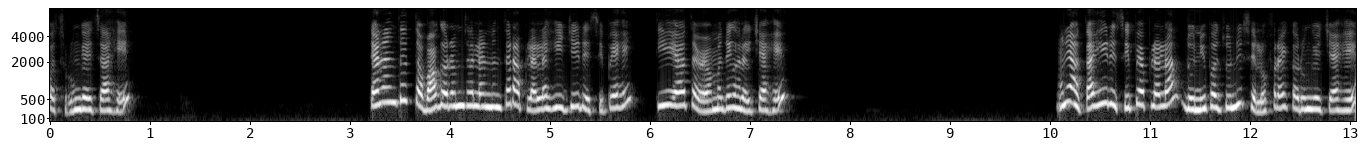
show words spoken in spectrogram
पसरून घ्यायचं आहे. त्यानंतर तवा गरम झाल्यानंतर आपल्याला ही जी रेसिपी आहे ती या तव्यामध्ये घालायची आहे. आणि आता ही रेसिपी आपल्याला दोन्ही बाजूनी सेलो फ्राय करून घ्यायची आहे.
